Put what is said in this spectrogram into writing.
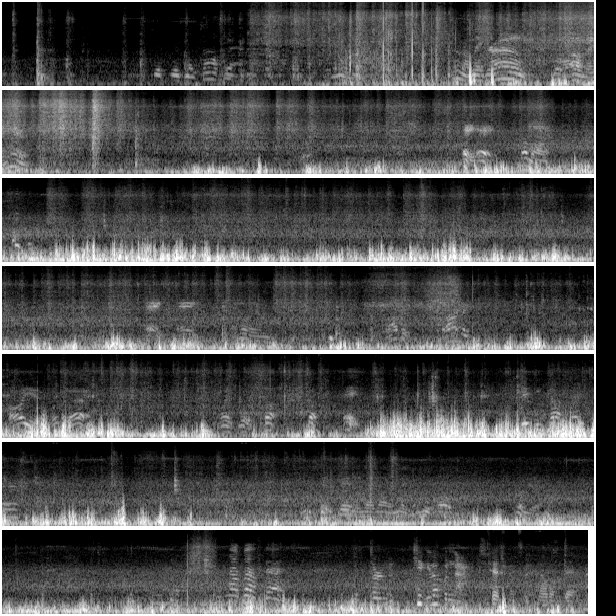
fingers you. off. There. Hey, hey, come on. Hey, hey, come on. Stop it, stop it. Oh yeah, look at that. Nice little tuck, tuck. Hey. Did you tuck right there? You sit there and that ought to make a little help. Look at How about that? that. Turn it, kick it up a notch. Catch me, say, hold on.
